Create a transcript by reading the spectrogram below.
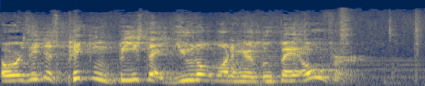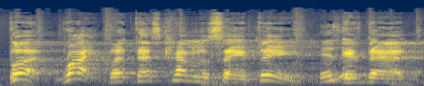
or is he just picking beats that you don't want to hear Lupe over? But right, but that's kind of the same thing. Is it? that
